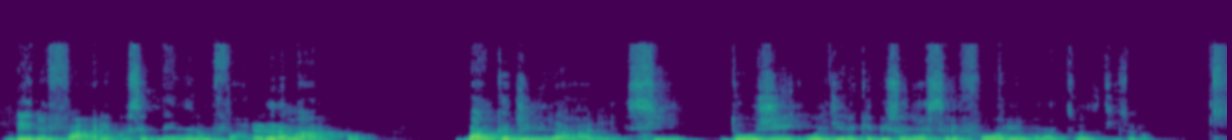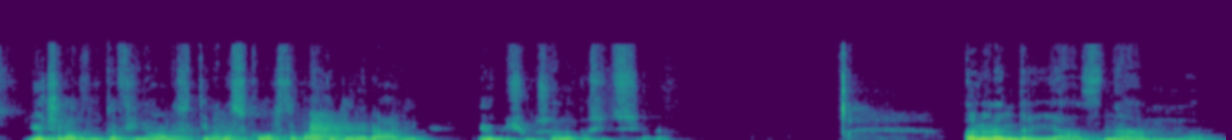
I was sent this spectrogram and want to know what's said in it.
bene fare, cosa è bene non fare. Allora Marco, Banca Generali, sì, Doji vuol dire che bisogna essere fuori al momento del titolo. Io ce l'ho avuta fino alla settimana scorsa, Banca Generali, e ho chiuso la posizione. Allora Andrea, Snam,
